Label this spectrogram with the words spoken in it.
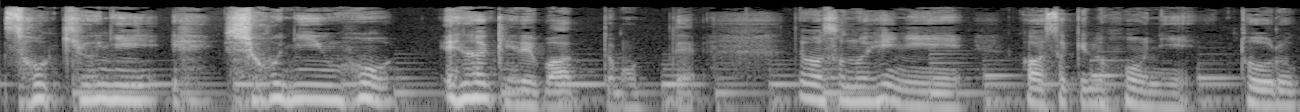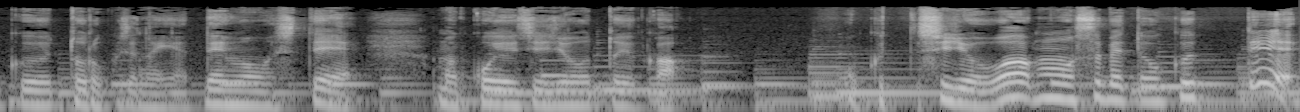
早急に承認を得なければって思って。でもその日に川崎の方に登録登録じゃないや電話をして、まあ、こういう事情というか資料はもう全て送って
